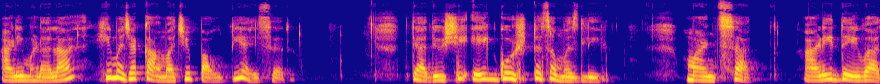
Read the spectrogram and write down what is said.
आणि म्हणाला ही माझ्या कामाची पावती आहे सर. त्या दिवशी एक गोष्ट समजली. माणसात आणि देवात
